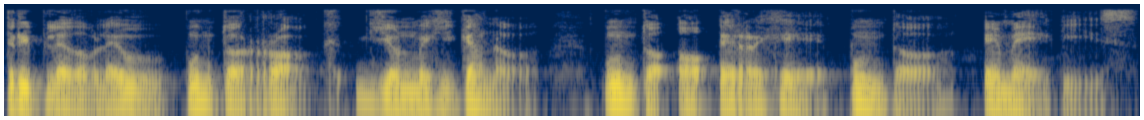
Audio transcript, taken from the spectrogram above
www.rock-mexicano.org.mx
